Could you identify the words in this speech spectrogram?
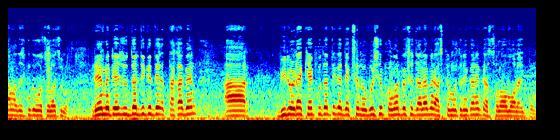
বাংলাদেশ কিন্তু অচলা ছিল রেমিটেন্স যুদ্ধের দিকে তাকাবেন। আর ভিডিওটা কে কোথা থেকে দেখছেন অবশ্যই কমেন্ট বক্সে জানাবেন। আজকের মতন এখানে আসসালামু আলাইকুম।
